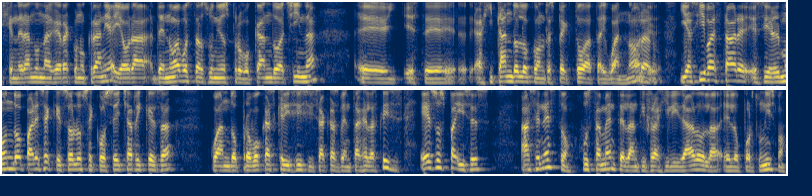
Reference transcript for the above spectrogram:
generando una guerra con Ucrania, y ahora de nuevo Estados Unidos provocando a China. Eh, este, agitándolo con respecto a Taiwán, ¿no? Eh, y así va a estar, es decir, el mundo parece que solo se cosecha riqueza cuando provocas crisis y sacas ventaja de las crisis. Esos países hacen esto, justamente la antifragilidad o el oportunismo.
